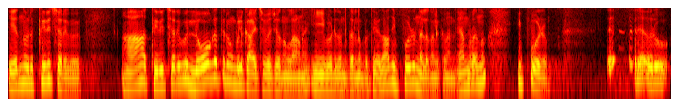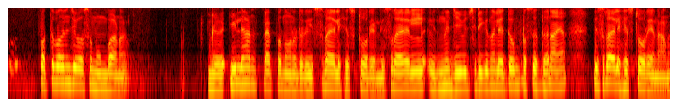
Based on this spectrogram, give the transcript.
എന്നൊരു തിരിച്ചറിവ്. ആ തിരിച്ചറിവ് ലോകത്തിന് മുമ്പിൽ കാഴ്ചവെച്ചു എന്നുള്ളതാണ് ഈ വെടിനിർത്തലിന്റെ പ്രത്യേകത. അതിപ്പോഴും നിലനിൽക്കുന്നുണ്ട്. ഞാൻ പറയുന്നു ഇപ്പോഴും. ഒരു പത്ത് പതിനഞ്ച് ദിവസം മുമ്പാണ് ഇലാൻ പെപ്പ് എന്ന് പറഞ്ഞിട്ടൊരു ഇസ്രായേലി ഹിസ്റ്റോറിയൻ ഇസ്രായേൽ ഇന്ന് ജീവിച്ചിരിക്കുന്നതിൽ ഏറ്റവും പ്രസിദ്ധനായ ഇസ്രായേലി ഹിസ്റ്റോറിയനാണ്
